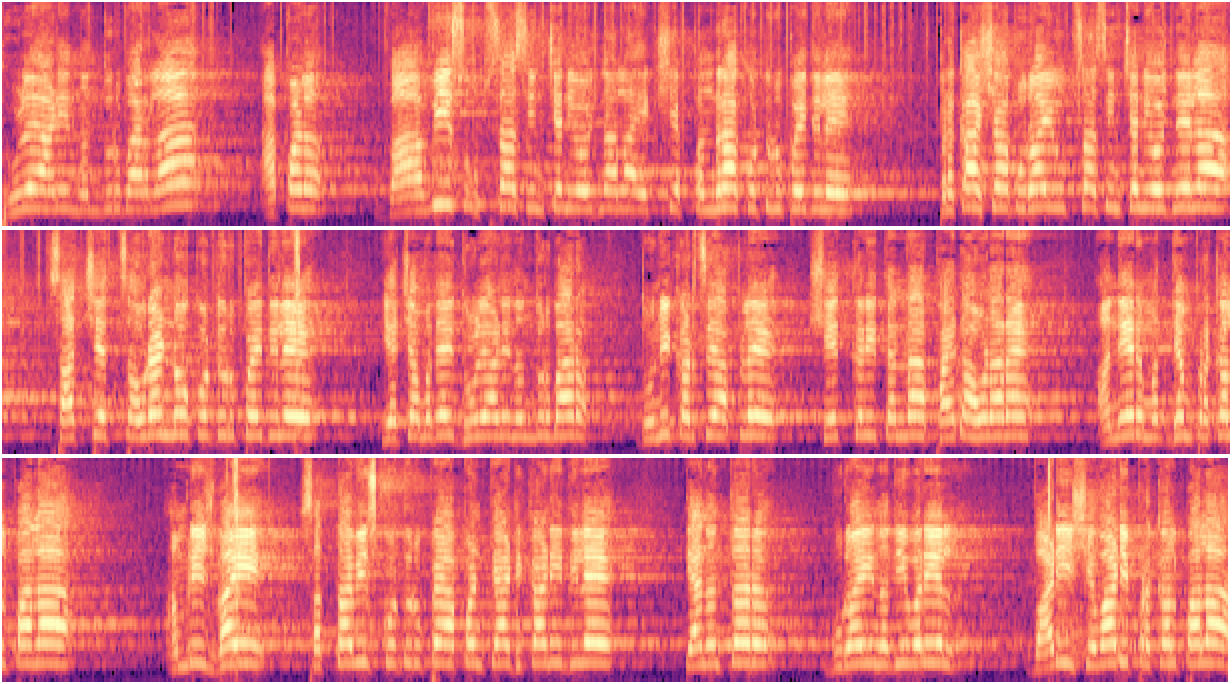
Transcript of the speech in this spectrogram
धुळे आणि नंदुरबारला आपण बावीस उपसा सिंचन योजनाला एकशे पंधरा कोटी रुपये दिले. प्रकाशा बुराई उपसा सिंचन योजनेला सातशे चौऱ्याण्णव कोटी रुपये दिले. याच्यामध्ये धुळे आणि नंदुरबार दोन्हीकडचे आपले शेतकरी त्यांना फायदा होणार आहे. अनेर मध्यम प्रकल्पाला अमरीशभाई सत्तावीस कोटी रुपये आपण त्या ठिकाणी दिले. त्यानंतर बुराई नदीवरील वाडी शेवाडी प्रकल्पाला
